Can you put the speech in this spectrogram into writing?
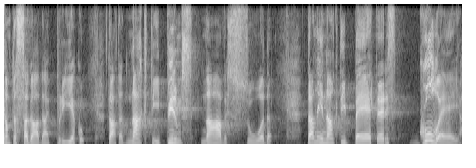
kam tas sagādāja prieku. Tātad naktī pirms nāves soda Tanī naktī Pēteris gulēja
